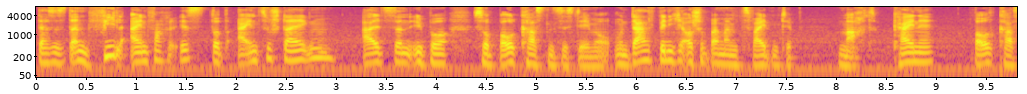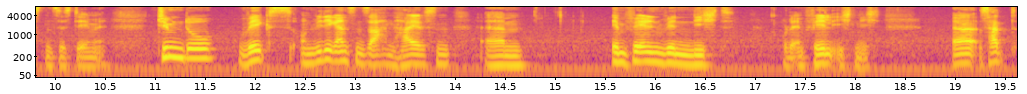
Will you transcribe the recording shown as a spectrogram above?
dass es dann viel einfacher ist, dort einzusteigen, als dann über so Baukastensysteme. Und da bin ich auch schon bei meinem zweiten Tipp. Macht keine Baukastensysteme. Jimdo, Wix und wie die ganzen Sachen heißen, ähm, empfehlen wir nicht. Oder empfehle ich nicht. Äh, es hat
